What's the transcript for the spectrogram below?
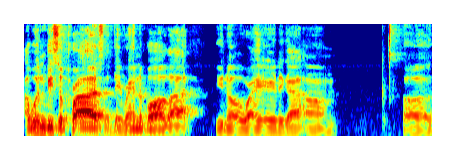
I wouldn't be surprised if they ran the ball a lot. You know, right here they got um, uh,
